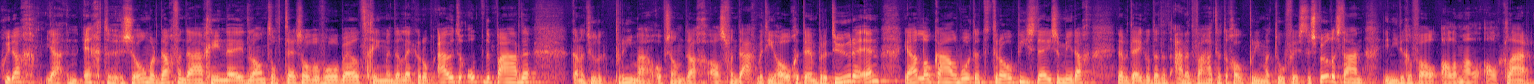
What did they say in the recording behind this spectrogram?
Goeiedag. Ja, een echte zomerdag vandaag in Nederland. Op Texel bijvoorbeeld ging men er lekker op uit op de paarden. Kan natuurlijk prima op zo'n dag als vandaag met die hoge temperaturen. En ja, lokaal wordt het tropisch deze middag. Dat betekent dat het aan het water toch ook prima toevist. De spullen staan in ieder geval allemaal al klaar.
